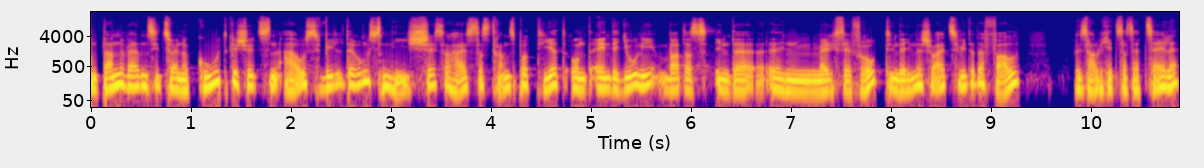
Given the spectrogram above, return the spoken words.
Und dann werden sie zu einer gut geschützten Auswilderungsnische, so heißt das, transportiert. Und Ende Juni war das in, der, in Melchsefrutt in der Innerschweiz wieder der Fall. Weshalb ich jetzt das erzähle?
